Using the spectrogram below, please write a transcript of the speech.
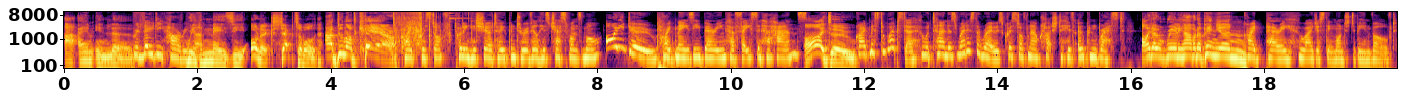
I am in love With Lady Harriet. with uh, Maisie. Unacceptable. I do not care. cried Christoph, pulling his shirt open to reveal his chest once more. I do! cried Maisie, burying her face in her hands. I do. cried Mr. Webster, who had turned as red as the rose Christoph now clutched to his open breast. I don't really have an opinion. cried Perry, who I just think wanted to be involved.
